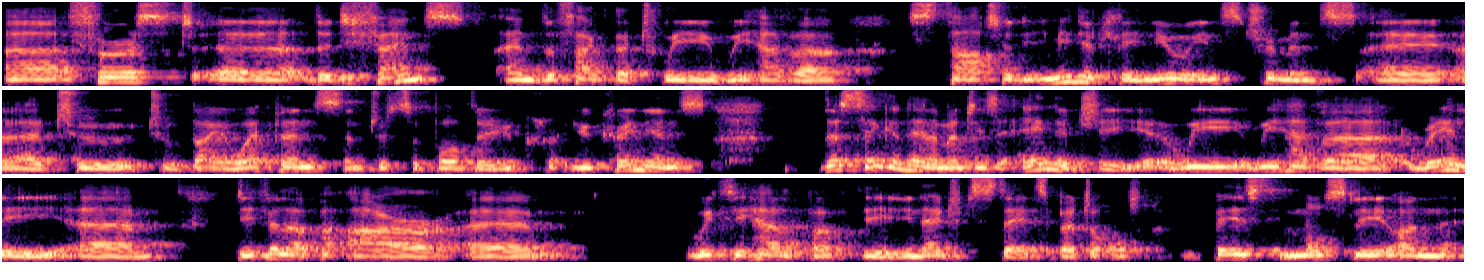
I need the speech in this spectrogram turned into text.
Uh, first, uh, the defense and the fact that we we have uh, started immediately new instruments uh, uh, to to buy weapons and to support the Ukra- Ukrainians. The second element is energy. We we have uh, really um, developed our um, with the help of the United States, but based mostly on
